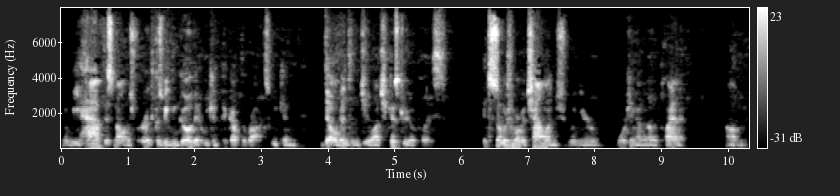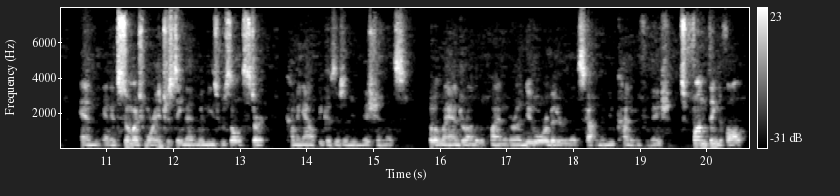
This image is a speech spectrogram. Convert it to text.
you know, we have this knowledge for Earth because we can go there, we can pick up the rocks, we can delve into the geologic history of a place. It's so much more of a challenge when you're working on another planet, um, and and it's so much more interesting than when these results start coming out because there's a new mission that's put a lander onto the planet or a new orbiter that's gotten a new kind of information. It's a fun thing to follow.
